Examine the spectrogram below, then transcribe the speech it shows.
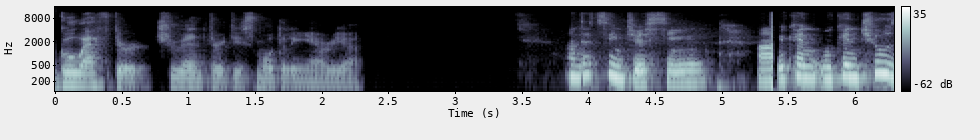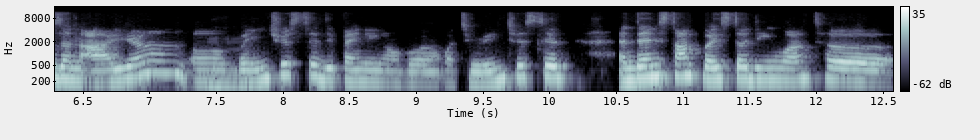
go after to enter this modeling area Oh, that's interesting. Uh, we can we can choose an area of mm -hmm. interest depending on what you're interested, and then start by studying what uh,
